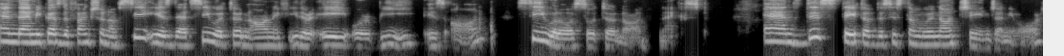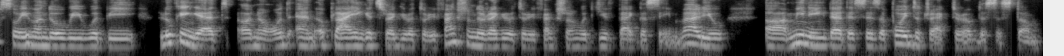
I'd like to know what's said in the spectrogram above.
And then because the function of C is that C will turn on if either A or B is on, C will also turn on next. And this state of the system will not change anymore. So even though we would be looking at a node and applying its regulatory function, the regulatory function would give back the same value, uh, meaning that this is a point attractor of the system,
